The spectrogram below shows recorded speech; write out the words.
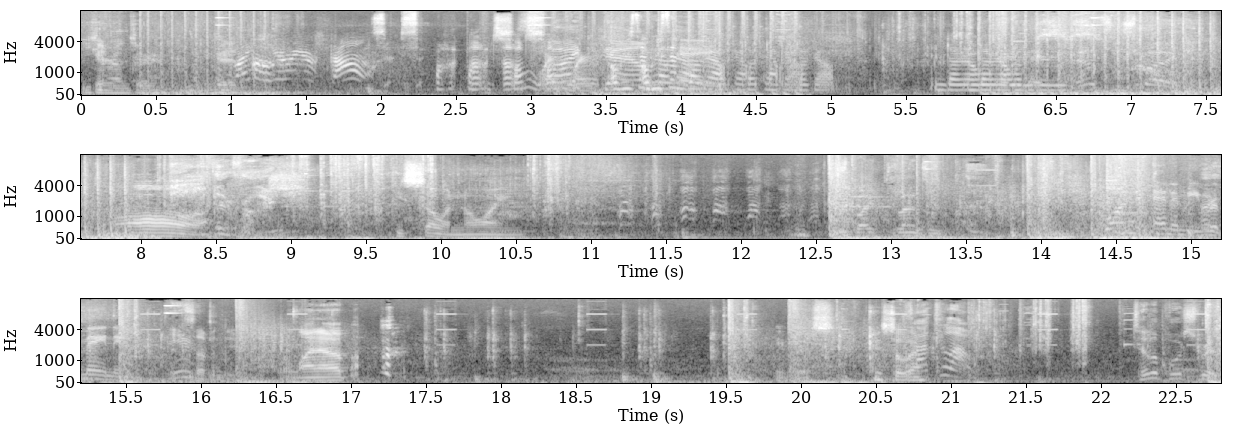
You can run through. You're Good. s- somewhere. Spike Oh, he's, oh, he's in dugout. Dugout, dugout. In dugout, dugout with Ares. Oh. He's so annoying. One enemy remaining. Line up. Here goes. He's still there. Satchel out. Teleport's ready.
